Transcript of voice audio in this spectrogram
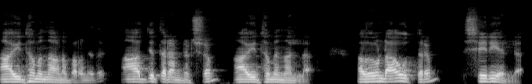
ആയുധം എന്നാണ് പറഞ്ഞത്. ആദ്യത്തെ രണ്ടക്ഷരം ആയുധം എന്നല്ല. അതുകൊണ്ട് ആ ഉത്തരം ശരിയല്ല.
